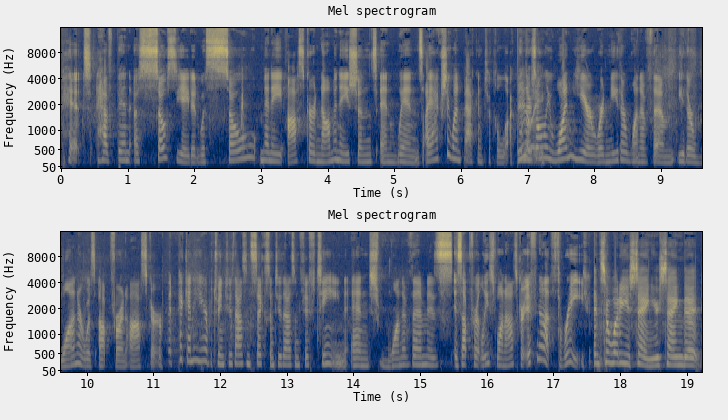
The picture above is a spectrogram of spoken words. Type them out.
Pitt have been associated with so many Oscar nominations and wins. I actually went back and took a look. And there's only one year where neither one of them either won or was up for an Oscar. But pick any year between 2006 and 2015, and one of them is, is up for at least one Oscar, if not three. and so, what are you saying? You're saying that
